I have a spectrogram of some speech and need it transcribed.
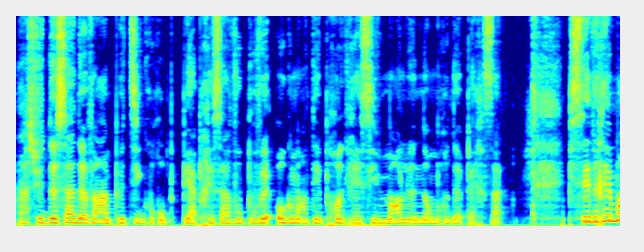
Ensuite de ça, devant un petit groupe. Puis après ça, vous pouvez augmenter progressivement le nombre de personnes. Puis c'est vraiment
